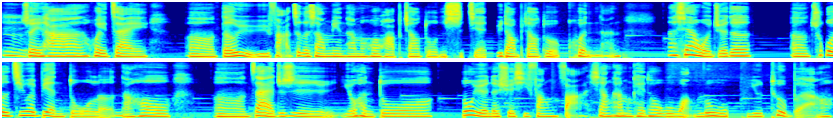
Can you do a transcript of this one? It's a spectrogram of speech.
嗯，所以他会在呃德语语法这个上面，他们会花比较多的时间，遇到比较多的困难。那现在我觉得，呃，出国的机会变多了，然后，嗯、呃，再就是有很多。多元的学习方法，像他们可以透过网络、YouTube 啊，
